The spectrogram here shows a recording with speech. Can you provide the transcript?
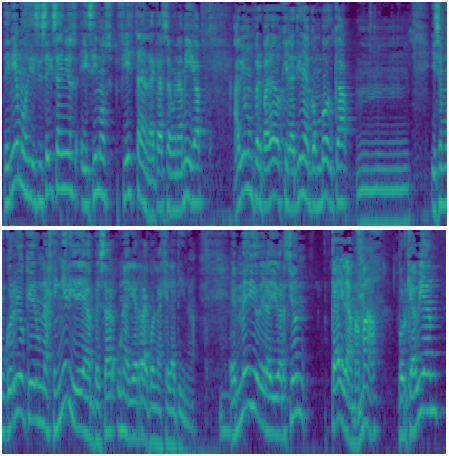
Teníamos 16 años e hicimos fiesta en la casa de una amiga. Habíamos preparado gelatina con vodka mm, y se me ocurrió que era una genial idea empezar una guerra con la gelatina. En medio de la diversión cae la mamá porque habían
